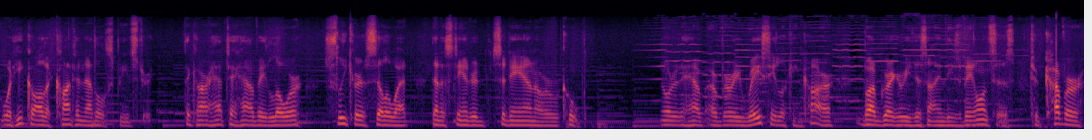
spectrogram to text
what he called a continental speedster. The car had to have a lower, sleeker silhouette than a standard sedan or coupe. In order to have a very racy looking car, Bob Gregorie designed these valances to cover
